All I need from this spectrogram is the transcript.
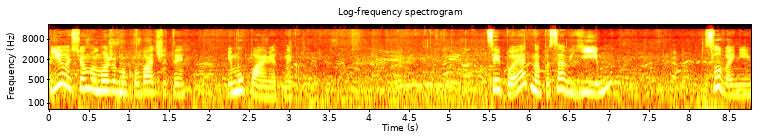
І ось ми можемо побачити йому пам'ятник. Цей поет написав гімн Словенії.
